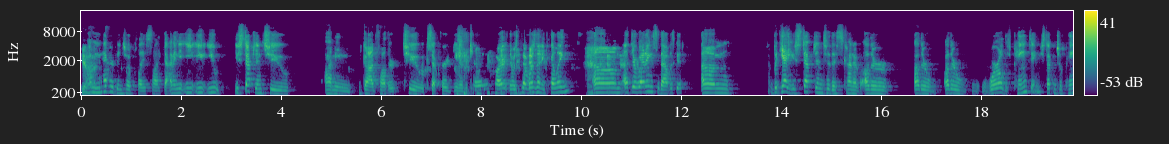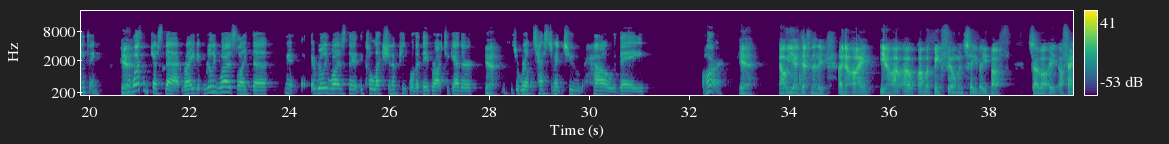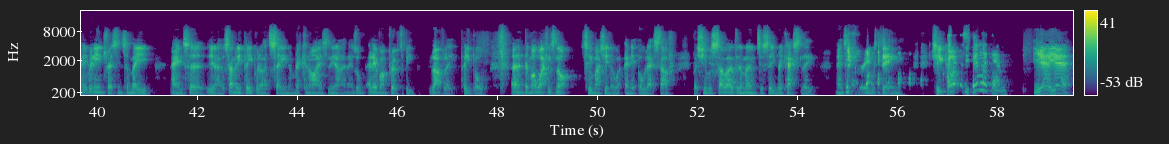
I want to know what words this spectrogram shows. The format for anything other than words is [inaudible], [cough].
You know, I've never been to a place like that. I mean, you you you you stepped into. I mean, Godfather two, except for you know the killing [laughs] part. There was there wasn't any killing um, at their wedding, so that was good. Um, but yeah, you stepped into this kind of other other other world of painting. You stepped into a painting. Yeah. It wasn't just that, right? It really was like the mean, it really was the, the collection of people that they brought together. Yeah. It's a real testament to how they are. Yeah. Oh, yeah, definitely. And I, you know, I, am a big film and TV buff. So I, I found it really interesting to me and to, you know, so many people I'd seen and recognised, you know, and, all, and everyone proved to be lovely people. And my wife is not too much into any, all that stuff but she was so over the moon to see Rick Astley and to him sing. [laughs] She got, I got to swim with him. Yeah, yeah.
